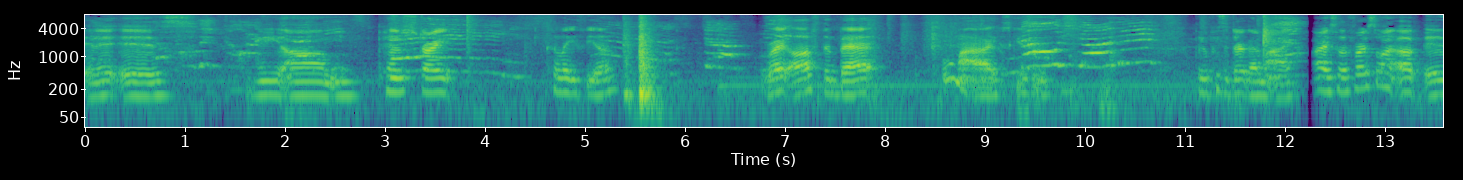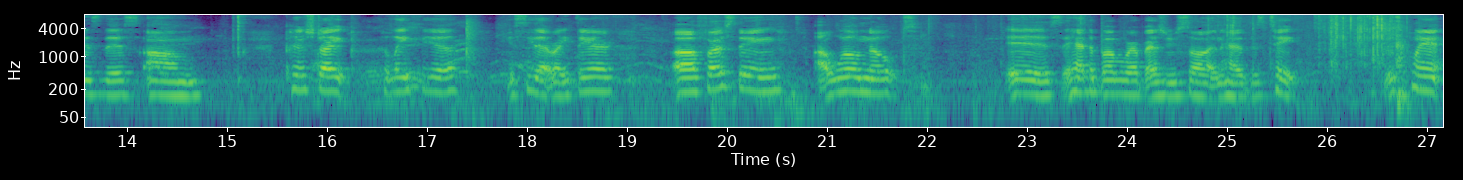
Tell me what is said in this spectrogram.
And it is the um, pinstripe calathea. Right off the bat. Oh, my eye, excuse me. Took a piece of dirt out of my eye. All right, so the first one up is this um, pinstripe calathea. You see that right there. Uh, first thing I will note is it had the bubble wrap as you saw and it has this tape. This plant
